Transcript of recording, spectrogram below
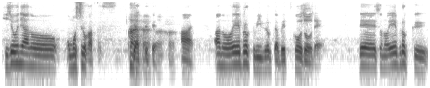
非常にあの、面白かったです。はいやっててはい。あの、A ブロック、B ブロックは別行動で、で、その A ブロック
